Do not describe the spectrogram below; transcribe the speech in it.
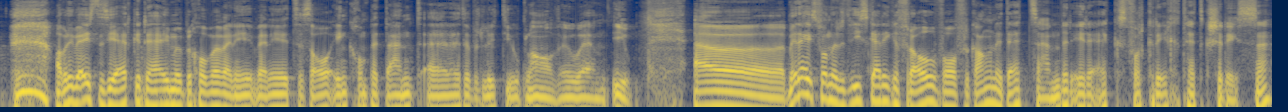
Aber ich weiss, dass ich Ärger daheim bekomme, wenn ich, wenn ich jetzt so inkompetent äh, rede über Leute und Blanc, weil, ähm. Äh, wir haben es von einer 30-jährigen Frau, die vergangenen Dezember ihre Ex vor Gericht hat geschrissen.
